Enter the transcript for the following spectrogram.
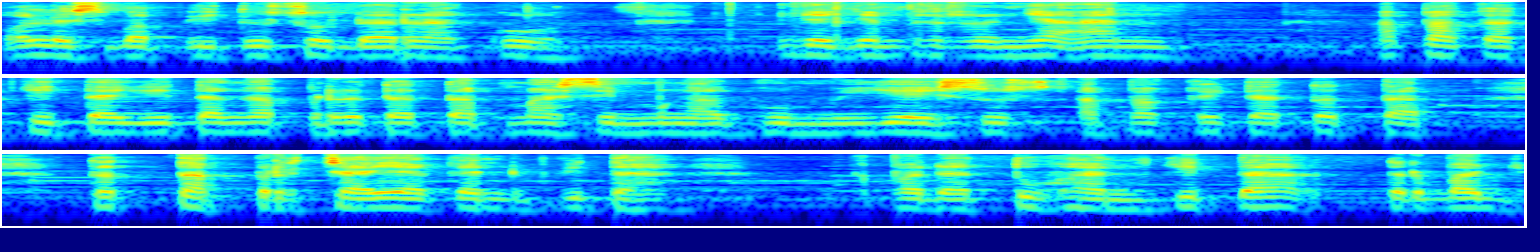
Oleh sebab itu saudaraku, jadi pertanyaan apakah kita di tengah tetap masih mengagumi Yesus? Apakah kita tetap tetap percayakan kita kepada Tuhan kita terbaju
